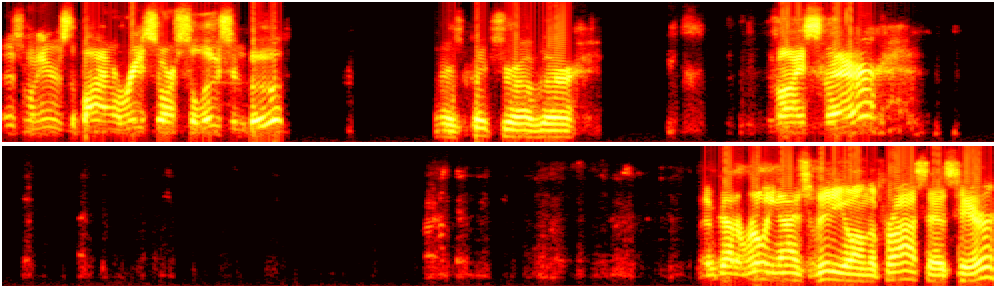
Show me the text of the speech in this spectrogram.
This one here is the Bio-Response Solution booth. There's a picture of their device there. They've got a really nice video on the process here.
